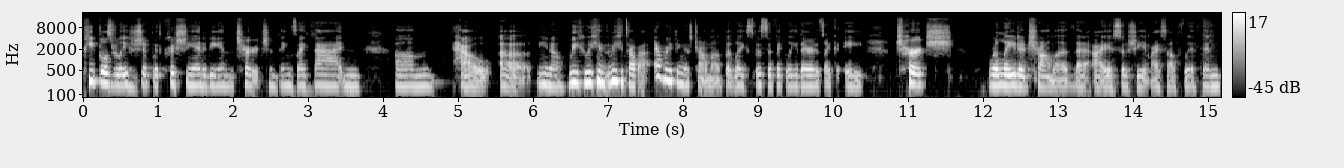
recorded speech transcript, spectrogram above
people's relationship with Christianity and the church and things like that, and um, how uh, you know we we can we can talk about everything as trauma, but like specifically there is like a church related trauma that I associate myself with, and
